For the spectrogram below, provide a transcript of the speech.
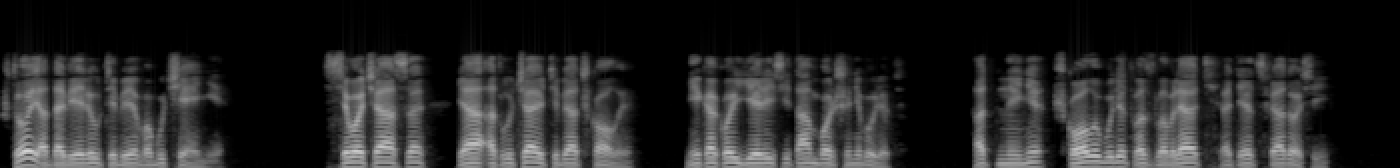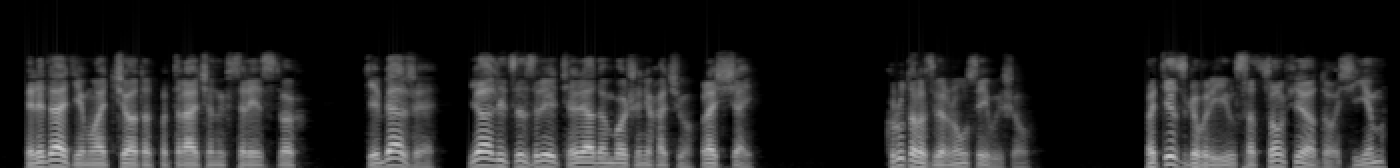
Что я доверил тебе в обучении? С сего часа я отлучаю тебя от школы. Никакой ереси там больше не будет. Отныне школу будет возглавлять отец Феодосий передать ему отчет о потраченных средствах. Тебя же я лицезреть рядом больше не хочу. Прощай. Круто развернулся и вышел. Отец Гавриил с отцом Феодосием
